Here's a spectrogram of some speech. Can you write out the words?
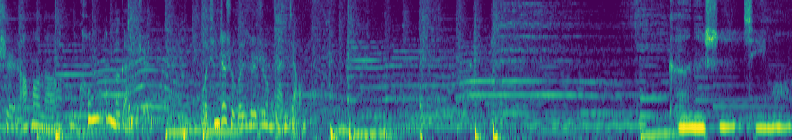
式，然后呢，很空洞的感觉。我听这首歌就是这种感觉。可能是寂寞，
